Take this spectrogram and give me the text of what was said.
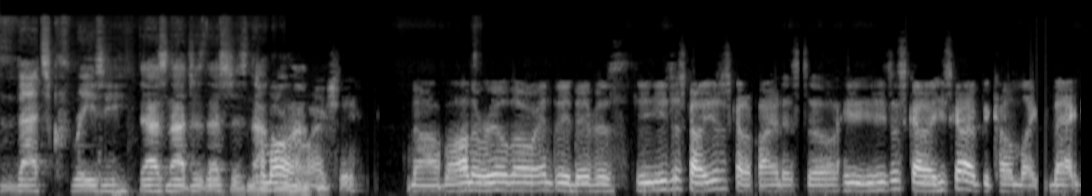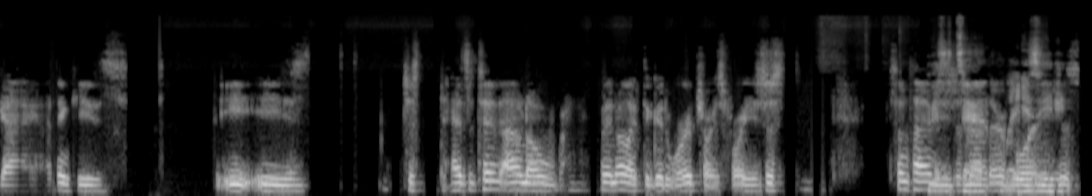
That's crazy. That's not just. That's just not. Tomorrow, actually. Nah, but on the real though, Anthony Davis, he, he just got he just gotta find it still. He he just gotta he's gotta become like that guy. I think he's he, he's just hesitant. I don't know. I don't know like the good word choice for it. He's just sometimes hesitant, he's just not there lazy. for it. just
